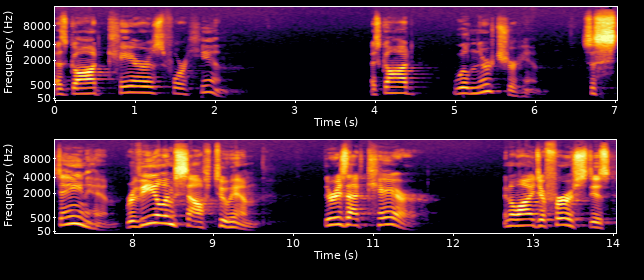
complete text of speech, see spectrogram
as God cares for him, as God will nurture him, sustain him, reveal himself to him. There is that care and Elijah first is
